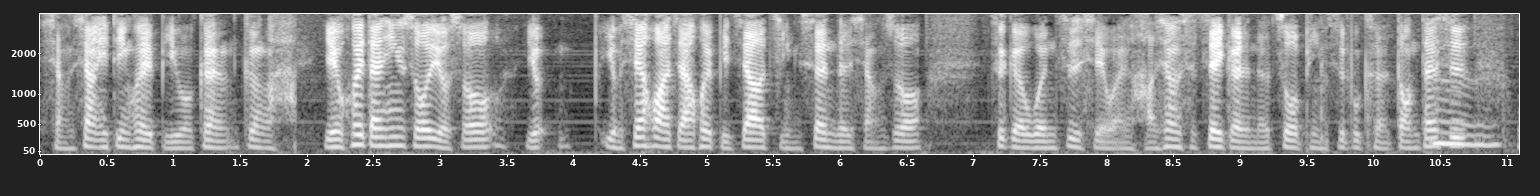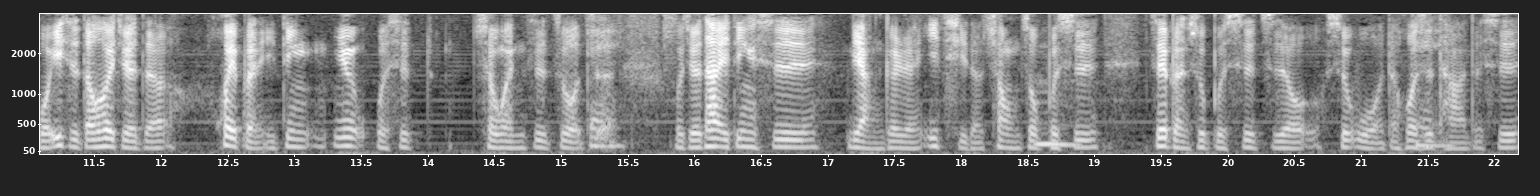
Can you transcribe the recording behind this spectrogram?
想象一定会比我更更好，也会担心说有时候有。有些画家会比较谨慎的想说，这个文字写完好像是这个人的作品是不可动，但是我一直都会觉得绘本一定，因为我是纯文字作者，我觉得它一定是两个人一起的创作，不是这本书不是只有是我的或是他的，是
